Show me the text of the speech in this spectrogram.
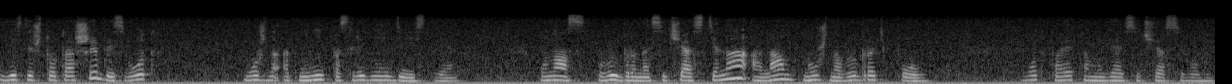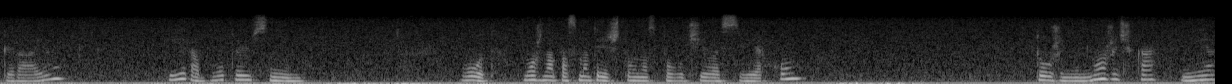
если что-то ошиблись, вот можно отменить последние действия. У нас выбрана сейчас стена, а нам нужно выбрать пол. Вот поэтому я сейчас его выбираю и работаю с ним. Вот, можно посмотреть, что у нас получилось сверху. Тоже немножечко не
